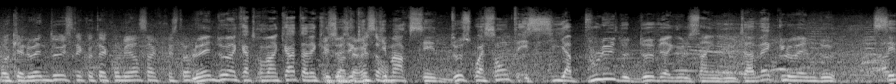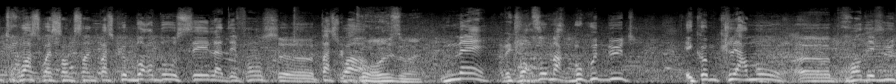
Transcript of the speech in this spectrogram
toi. Ok, le N2 il serait coté à combien ça Christophe Le N2 à 84 avec les deux équipes qui marquent, c'est 2,60. Et s'il y a plus de 2,5 buts avec le N2, c'est 3,65. Parce que Bordeaux, c'est la défense euh, passoire. Ouais. Mais Avec Bordeaux marque beaucoup de buts. Et comme Clermont euh, prend des buts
